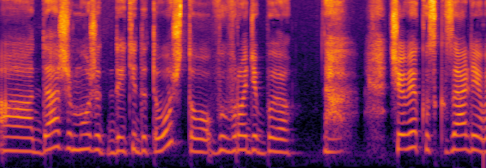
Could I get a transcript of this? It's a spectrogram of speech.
а, даже может дойти до того, что вы вроде бы человеку сказали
